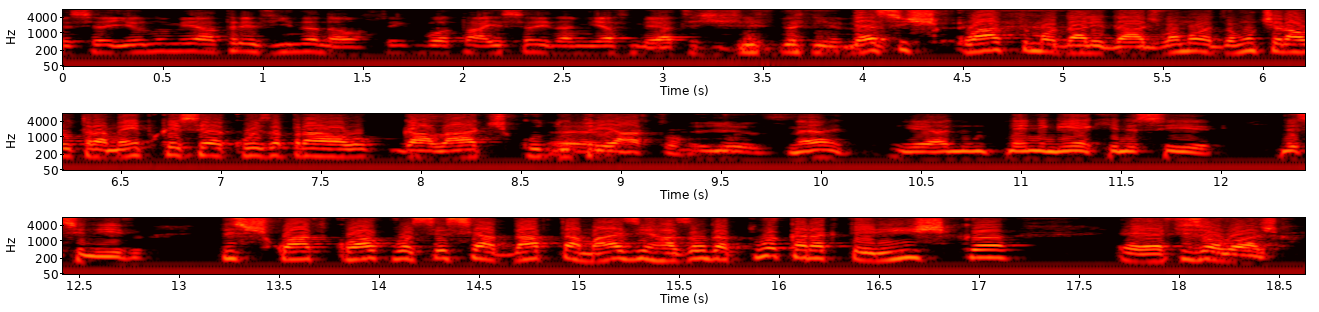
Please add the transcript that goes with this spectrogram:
esse aí eu não me atrevi ainda, não. Tem que botar isso aí nas minhas metas de vida ainda. Dessas quatro modalidades, vamos, vamos tirar o Ultraman, porque isso é coisa para o galáctico do é, triatlo. Isso. Né? E é, não tem ninguém aqui nesse, nesse nível. Desses quatro, qual você se adapta mais em razão da tua característica é, fisiológica?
